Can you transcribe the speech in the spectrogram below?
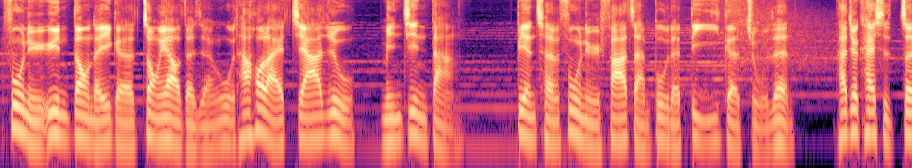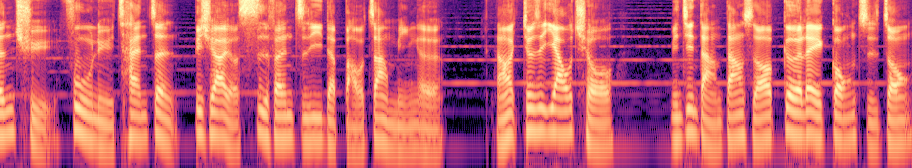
妇女运动的一个重要的人物，她后来加入民进党，变成妇女发展部的第一个主任。她就开始争取妇女参政必须要有四分之一的保障名额，然后就是要求民进党当时候各类公职中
